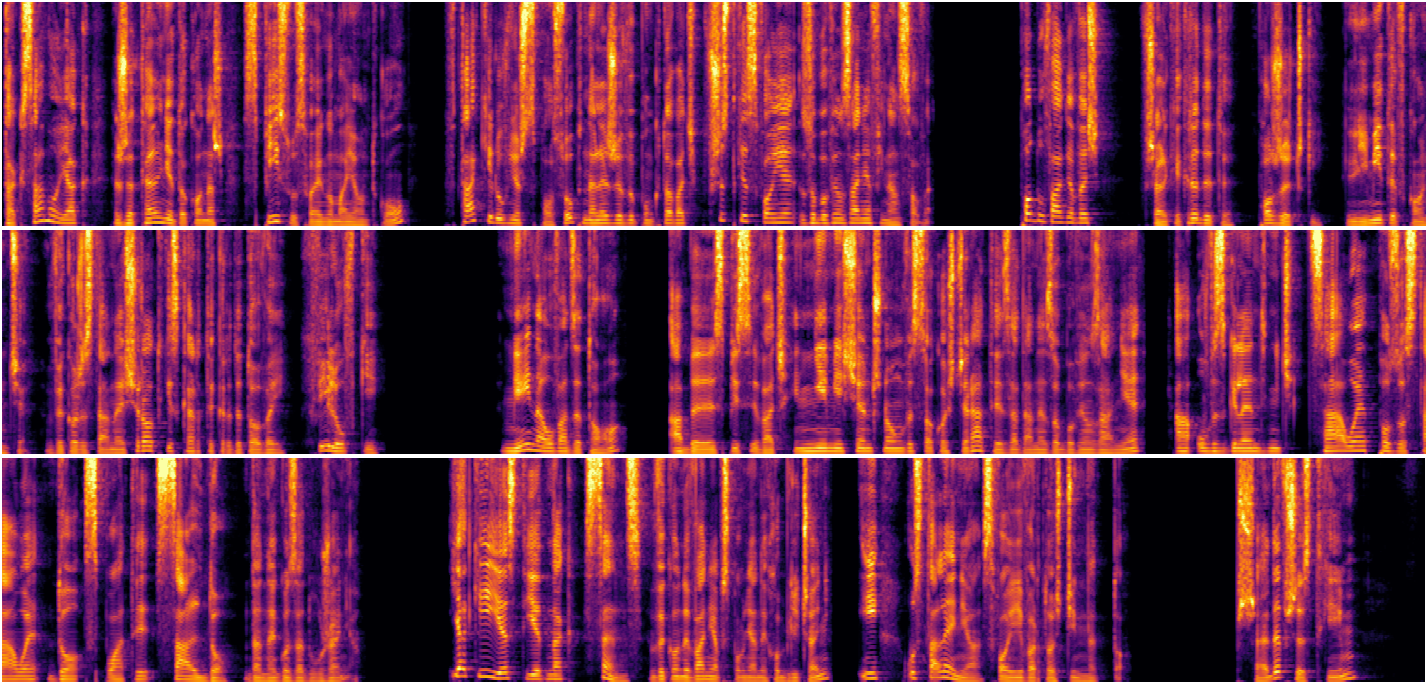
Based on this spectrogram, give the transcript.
Tak samo jak rzetelnie dokonasz spisu swojego majątku, w taki również sposób należy wypunktować wszystkie swoje zobowiązania finansowe. Pod uwagę weź wszelkie kredyty, pożyczki, limity w koncie, wykorzystane środki z karty kredytowej, chwilówki. Miej na uwadze to, aby spisywać niemiesięczną wysokość raty za dane zobowiązanie, a uwzględnić całe pozostałe do spłaty saldo danego zadłużenia. Jaki jest jednak sens wykonywania wspomnianych obliczeń i ustalenia swojej wartości netto? Przede wszystkim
